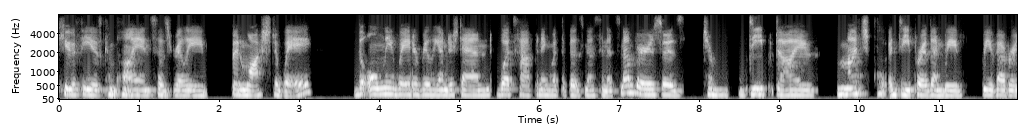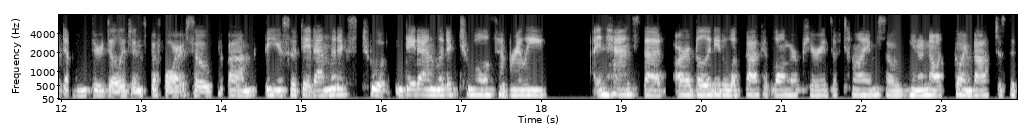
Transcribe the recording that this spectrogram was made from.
QFE is compliance has really been washed away the only way to really understand what's happening with the business and its numbers is to deep dive much deeper than we've we've ever done through diligence before. So um, the use of data analytics tool, data analytic tools have really enhanced that our ability to look back at longer periods of time. So you know, not going back just the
